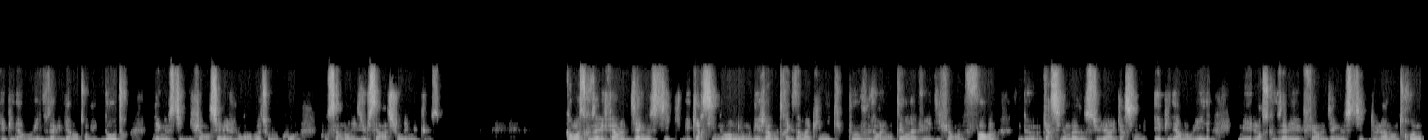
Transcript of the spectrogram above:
épidermoïde. Vous avez bien entendu d'autres diagnostics différentiels et je vous renvoie sur le cours concernant les ulcérations des muqueuses. Comment est-ce que vous allez faire le diagnostic des carcinomes? Donc déjà, votre examen clinique peut vous orienter. On a vu les différentes formes de carcinome basocellulaire et carcinome épidermoïde. Mais lorsque vous allez faire le diagnostic de l'un d'entre eux,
